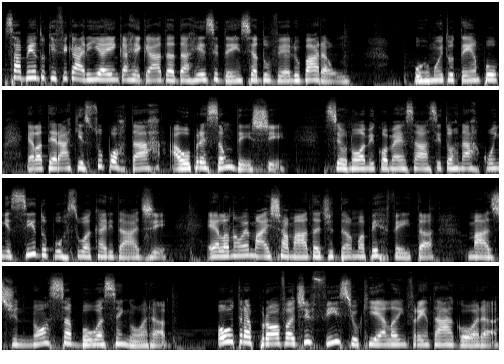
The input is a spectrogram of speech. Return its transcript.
sabendo que ficaria encarregada da residência do velho barão. Por muito tempo, ela terá que suportar a opressão deste. Seu nome começa a se tornar conhecido por sua caridade. Ela não é mais chamada de Dama Perfeita, mas de Nossa Boa Senhora. Outra prova difícil que ela enfrenta agora.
